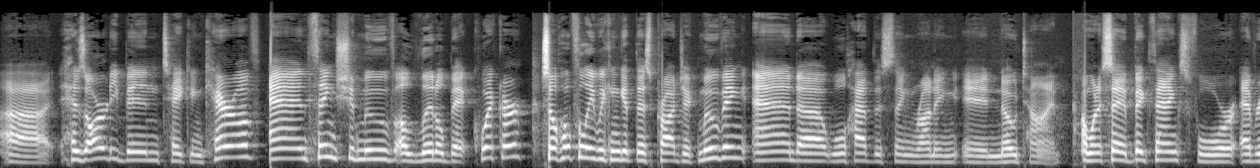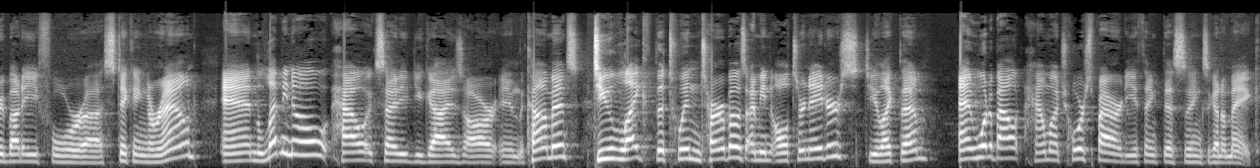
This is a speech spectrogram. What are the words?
uh, has already been taken care of and things should move a little bit quicker. So hopefully we can get this project moving and uh, we'll have this thing running in no time. I want to say a big thanks for everybody for uh, sticking around. And let me know how excited you guys are in the comments. Do you like the twin turbos? I mean alternators? Do you like them? And what about how much horsepower do you think this thing's gonna make?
